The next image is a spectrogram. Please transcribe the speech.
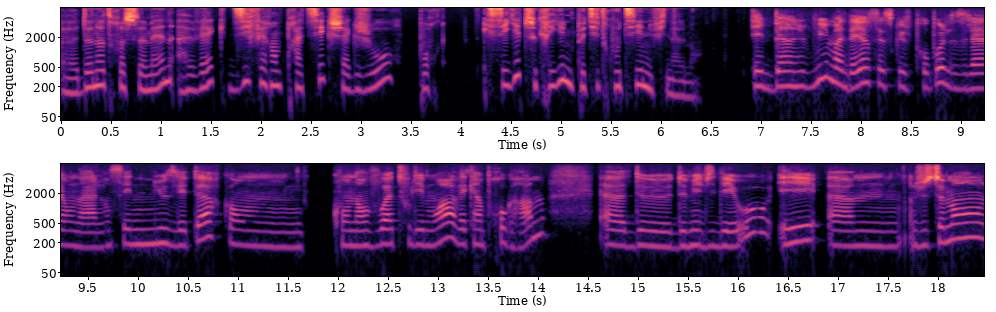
euh, de notre semaine avec différentes pratiques chaque jour pour essayer de se créer une petite routine finalement? Eh bien oui, moi d'ailleurs c'est ce que je propose. Là, on a lancé une newsletter qu'on envoie tous les mois avec un programme euh, de, mes vidéos. Et euh, justement,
